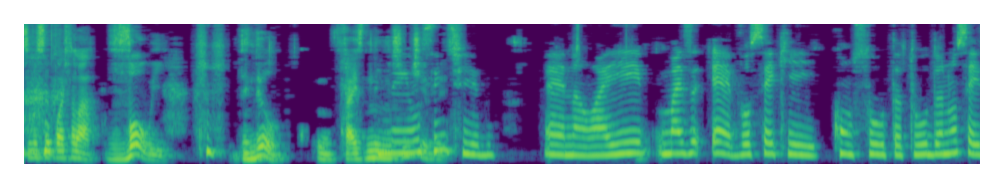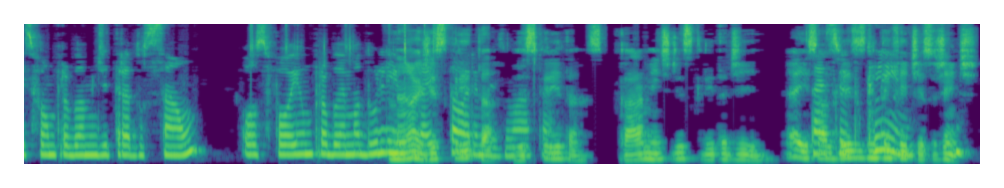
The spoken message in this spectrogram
se você pode falar voe? Entendeu? Não faz nenhum, nenhum sentido. isso. sentido. É, não, aí. Mas é, você que consulta tudo, eu não sei se foi um problema de tradução ou se foi um problema do livro, Não, é de história escrita. mesmo. Ah, de tá. escrita. Claramente de escrita de. É isso, Tá às vezes não tem clean. feitiço, gente.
